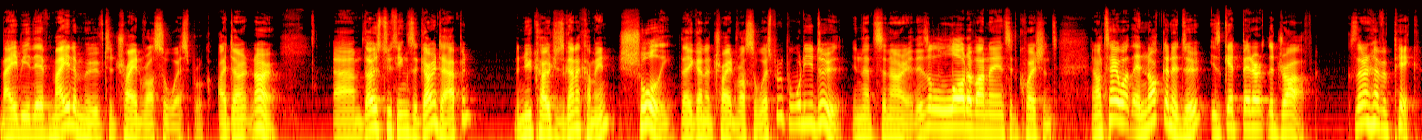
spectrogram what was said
Maybe they've made a move to trade Russell Westbrook. I don't know. Um, those two things are going to happen. The new coach is going to come in. Surely they're going to trade Russell Westbrook. But what do you do in that scenario? There's a lot of unanswered questions. And I'll tell you what they're not going to do is get better at the draft because they don't have a pick.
